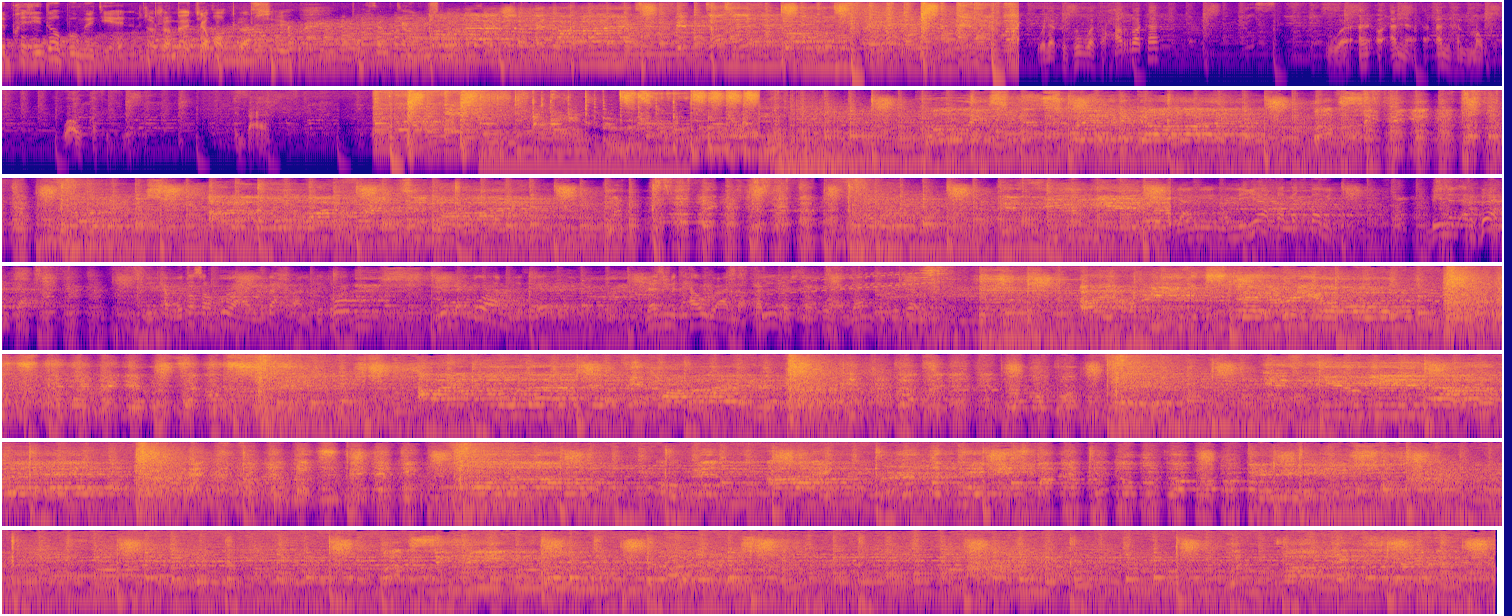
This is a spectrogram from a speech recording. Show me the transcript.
Le président Boumedienne n'a jamais été remplacé par quelqu'un de ولكن هو تحرك وأنهى الموقف وأوقف الانبعاث اللياقة تقتضي بين الأرباح اللي تحبوا تصرفوها على البحث عن البترول. ربحتوها من الجزائر. لازم تحاولوا على الأقل باش تصرفوها الآن في الجزائر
